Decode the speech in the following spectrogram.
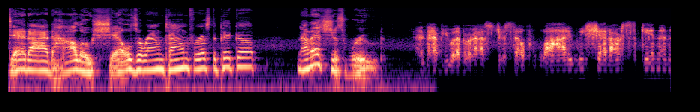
dead eyed, hollow shells around town for us to pick up? Now that's just rude. And have you ever asked yourself why we shed our skin and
